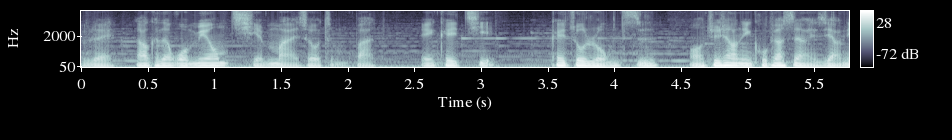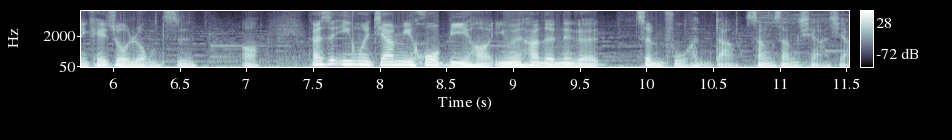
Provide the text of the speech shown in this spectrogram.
对不对？然后可能我没有钱买的时候怎么办？诶，可以借，可以做融资哦，就像你股票市场也是这样，你可以做融资哦。但是因为加密货币哈，因为它的那个振幅很大，上上下下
